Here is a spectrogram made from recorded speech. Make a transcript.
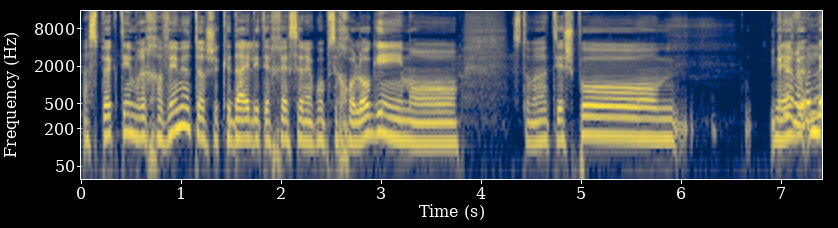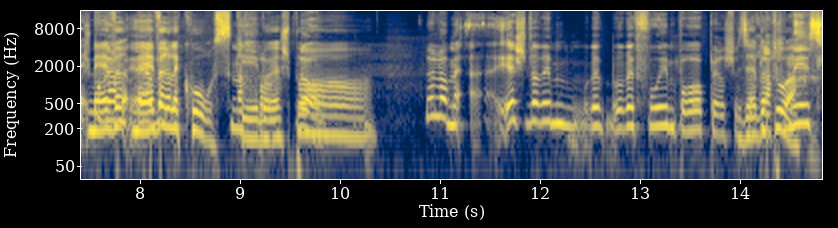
אספקטים רחבים יותר שכדאי להתייחס אליהם, כמו פסיכולוגיים, או... זאת אומרת, יש פה... כן, מעבר, מעבר, גם... מעבר לקורס, נכון, כאילו, יש פה... לא. לא, לא, יש דברים רפואיים פרופר שצריך להכניס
